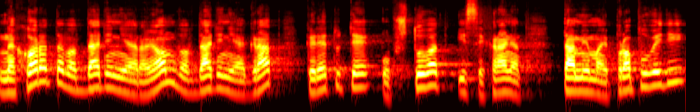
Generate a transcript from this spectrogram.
на хората в дадения район, в дадения град, където те общуват и се хранят. Там има и проповеди,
